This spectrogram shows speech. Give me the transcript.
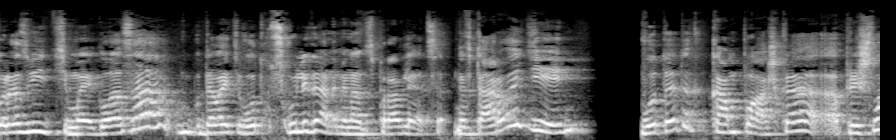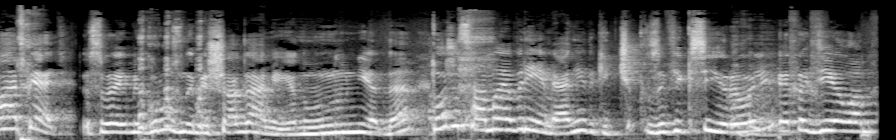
Развидите мои глаза. Давайте вот с хулиганами надо справляться. На второй день вот эта компашка пришла опять своими грузными шагами. Я думаю, ну нет, да? В то же самое время они такие чик, зафиксировали это дело.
